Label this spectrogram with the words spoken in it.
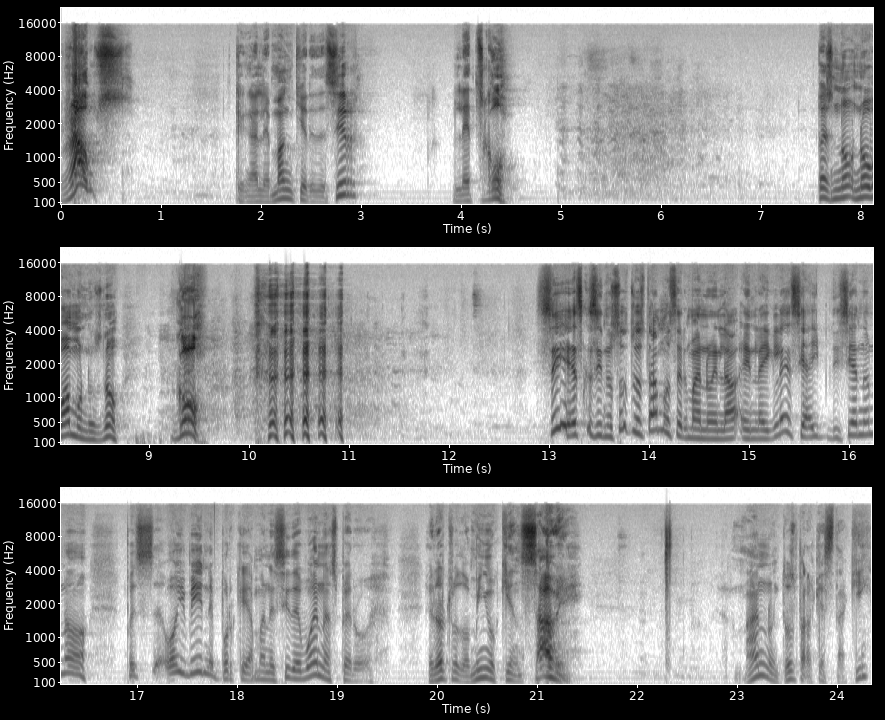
Raus, que en alemán quiere decir let's go. Pues no, no vámonos, no, go. Sí, es que si nosotros estamos, hermano, en la, en la iglesia ahí diciendo, no, pues hoy vine porque amanecí de buenas, pero el otro domingo, quién sabe. Hermano, entonces, ¿para qué está aquí?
